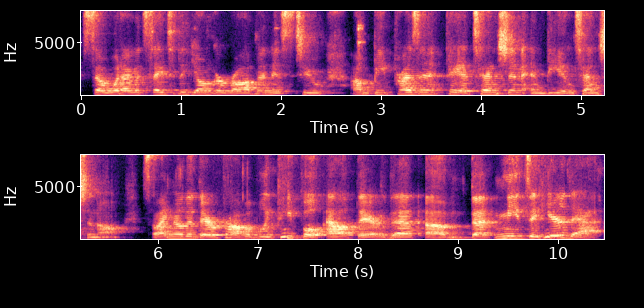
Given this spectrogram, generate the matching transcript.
So, what I would say to the younger Robin is to um, be present, pay attention, and be intentional. So, I know that there are probably people out there that um, that need to hear that.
